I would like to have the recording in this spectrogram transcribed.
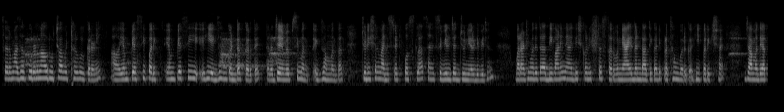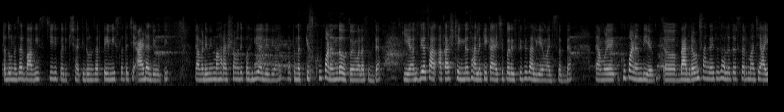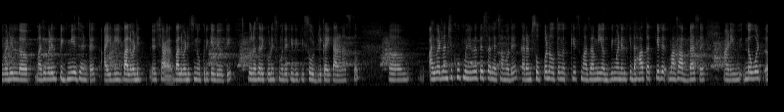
Sir माझं पूर्ण नाव Rucha Vitthal Kulkarni. M P S C परी एम पी एस सी ही एक्झाम कंडक्ट करते. त्याला जे एम एफ सी म्हण एक्झाम म्हणतात. ज्युडिशियल मॅजिस्ट्रेट फर्स्ट क्लास आणि सिव्हिल जज ज्युनियर डिव्हिजन मराठीमध्ये त्याला दिवाणी न्यायाधीश कनिष्ठ स्तर व न्यायदंडाधिकारी प्रथम वर्ग ही परीक्षा आहे. ज्यामध्ये आता दोन हजार बावीसची जी परीक्षा आहे ती दोन हजार तेवीसला त्याची ॲड आली होती. त्यामध्ये मी महाराष्ट्रामध्ये पहिली आलेली आहे. त्याचा नक्कीच खूप आनंद होतो आहे मला सध्या. की अगदीच आकाश ठेंगणं झालं की काय अशी परिस्थिती झाली आहे माझी सध्या. त्यामुळे खूप आनंदी आहे. बॅकग्राऊंड सांगायचं झालं तर सर माझे आईवडील माझे वडील पिग्मी एजंट आहेत. आईनी बालवाडी शा बालवाडीची नोकरी केली होती. दोन हजार एकोणीसमध्ये तिने ती सोडली काही कारणास्तव. आईवडिलांची खूप मेहनत आहे सर ह्याच्यामध्ये. कारण सोपं नव्हतं नक्कीच. माझा मी अगदी म्हणेल की दहा टक्के माझा अभ्यास आहे. आणि नव्वद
